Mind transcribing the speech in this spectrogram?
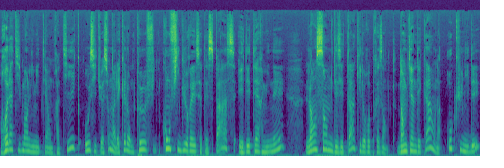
relativement limité en pratique aux situations dans lesquelles on peut fi- configurer cet espace et déterminer l'ensemble des états qui le représentent. Dans bien des cas, on n'a aucune idée,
